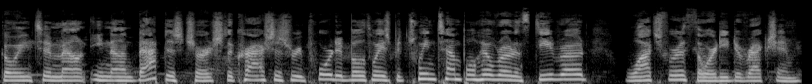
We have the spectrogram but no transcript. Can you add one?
going to Mount Enon Baptist Church. The crash is reported both ways between Temple Hill Road and Steed Road. Watch for authority direction.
